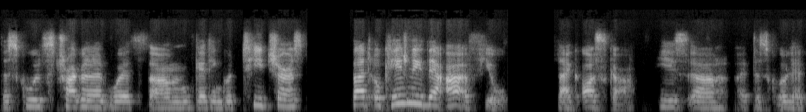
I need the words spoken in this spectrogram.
the schools struggle with um, getting good teachers, but occasionally there are a few, like Oscar. He's uh, at the school at,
